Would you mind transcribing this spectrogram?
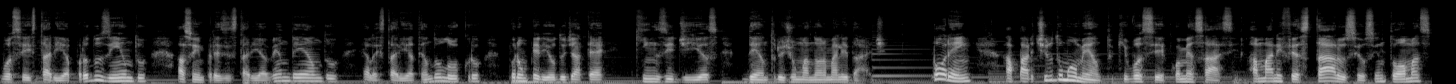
você estaria produzindo, a sua empresa estaria vendendo, ela estaria tendo lucro por um período de até 15 dias dentro de uma normalidade. Porém, a partir do momento que você começasse a manifestar os seus sintomas,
